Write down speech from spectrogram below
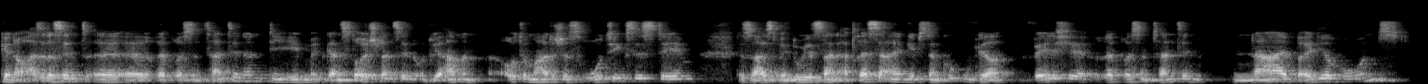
Genau, also das sind äh, äh, Repräsentantinnen, die eben in ganz Deutschland sind und wir haben ein automatisches Routing-System. Das heißt, wenn du jetzt deine Adresse eingibst, dann gucken wir, welche Repräsentantin nahe bei dir wohnt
